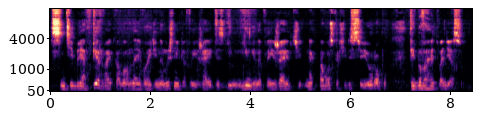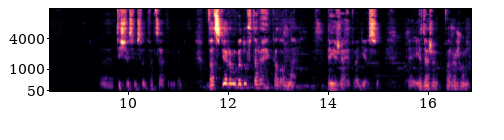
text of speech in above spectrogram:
с сентября первая колонна его единомышленников выезжает из Гингена, проезжают на повозках через всю Европу, прибывают в Одессу в 1820 году. В 21 году вторая колонна приезжает в Одессу. Я даже поражен,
